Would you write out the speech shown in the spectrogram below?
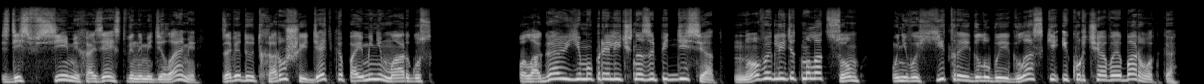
Здесь всеми хозяйственными делами заведует хороший дядька по имени Маргус. Полагаю, ему прилично за 50, но выглядит молодцом. У него хитрые голубые глазки и курчавая бородка.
